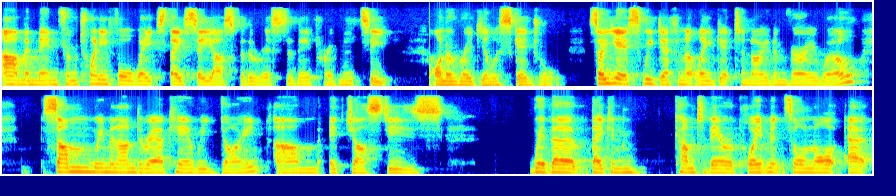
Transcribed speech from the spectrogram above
Um, and then from 24 weeks, they see us for the rest of their pregnancy on a regular schedule. So, yes, we definitely get to know them very well. Some women under our care, we don't. Um, it just is whether they can come to their appointments or not at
